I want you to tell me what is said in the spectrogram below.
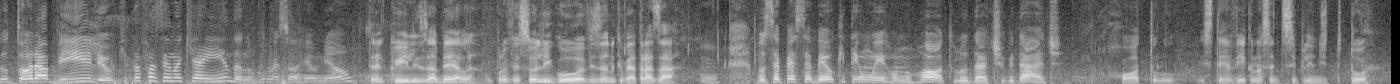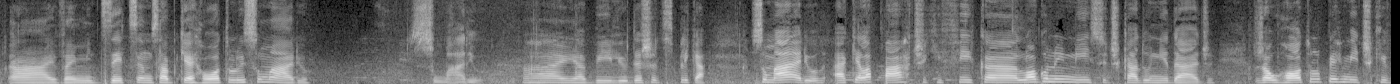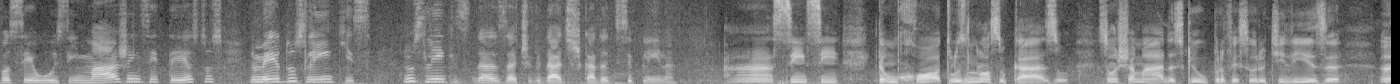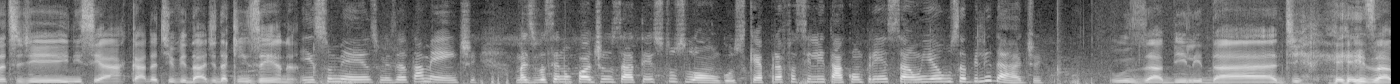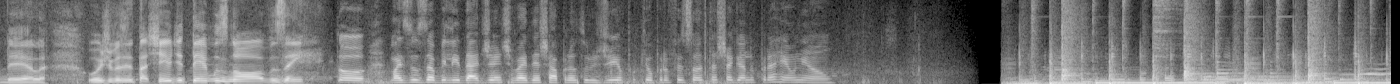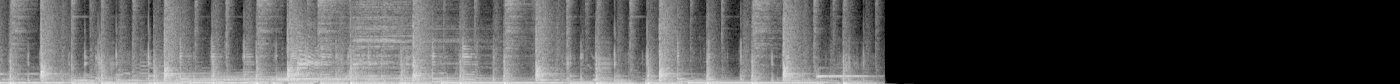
Doutor Abílio, o que está fazendo aqui ainda? Não começou a reunião? Tranquilo, Isabela. O professor ligou avisando que vai atrasar. Hum. Você percebeu que tem um erro no rótulo da atividade? Rótulo? Isso tem a ver com a nossa disciplina de tutor? Ai, vai me dizer que você não sabe o que é rótulo e sumário. Sumário? Ai, Abílio, deixa eu te explicar. Sumário é aquela parte que fica logo no início de cada unidade. Já o rótulo permite que você use imagens e textos no meio dos links, nos links das atividades de cada disciplina. Ah, sim, sim. Então, rótulos, no nosso caso, são as chamadas que o professor utiliza antes de iniciar cada atividade da quinzena. Isso mesmo, exatamente. Mas você não pode usar textos longos, que é para facilitar a compreensão e a usabilidade. Usabilidade, Isabela. Hoje você está cheio de termos novos, hein? Tô, mas usabilidade a gente vai deixar para outro dia porque o professor está chegando para a reunião.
